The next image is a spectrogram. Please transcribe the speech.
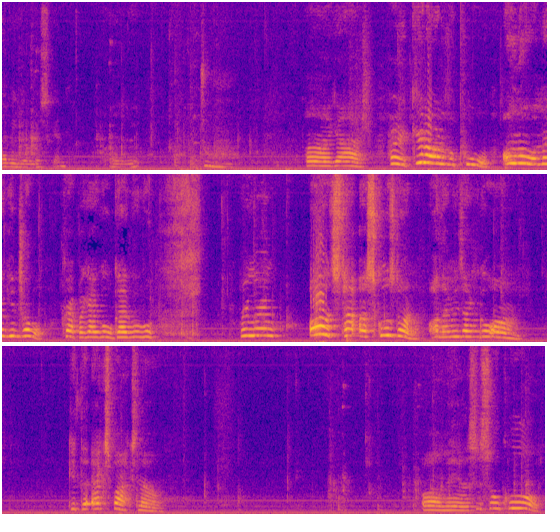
Heavy Yoda skin. Uh, Oh my gosh. Hey, get out of the pool. Oh no, I'm gonna get in trouble. Crap, I gotta go, gotta go, go. Ring, ring. Oh, it's time. Uh, school's done. Oh, that means I can go, um, get the Xbox now. Oh man, this is so cool.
